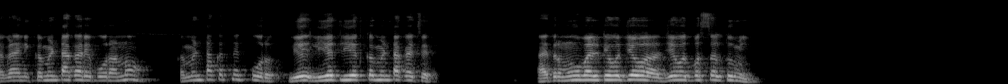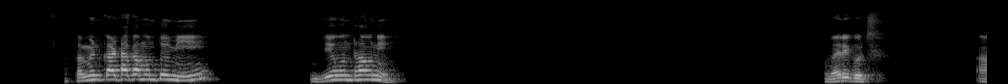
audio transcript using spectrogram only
सगळ्यांनी कमेंट टाका रे पोरांनो. कमेंट टाकत नाहीत पोरं. लिहित लिहित कमेंट टाकायचे नाहीतर मोबाईल ठेवत जेव जेवत बसाल तुम्ही. कमेंट का टाका म्हणतोय मी? जेवण राहून व्हेरी गुड हा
